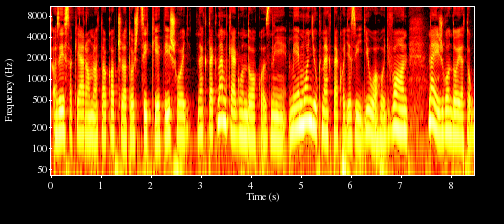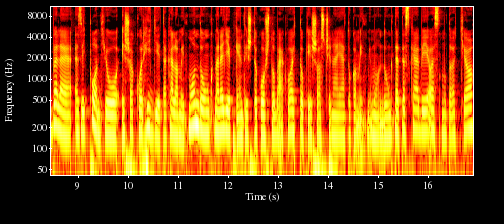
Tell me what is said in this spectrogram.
az északi áramlattal kapcsolatos cikkét is, hogy nektek nem kell gondolkozni. Mi mondjuk nektek, hogy ez így jó, ahogy van, ne is gondoljatok bele, ez így pont jó, és akkor higgyétek el, amit mondunk, mert egyébként is tök ostobák vagytok, és azt csináljátok, amit mi mondunk. Tehát ez kb. azt mutatja,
